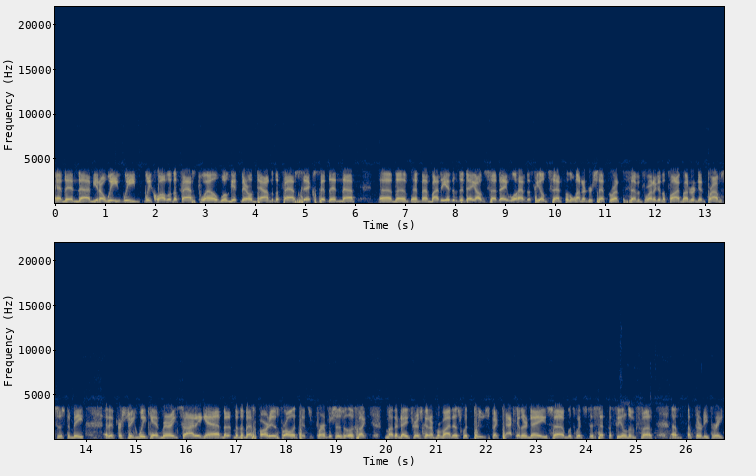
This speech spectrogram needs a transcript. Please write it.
And then uh, you know we we we qualify the fast 12. We'll get narrowed down to the fast six, and then uh, uh, the uh, by the end of the day on Sunday, we'll have the field set for the 100 set run, seventh running of the 500. It promises to be an interesting weekend, very exciting. Uh, but but the best part is, for all intents and purposes, it looks like Mother Nature is going to provide us with two spectacular days uh, with which to set the field of, uh, of, of 33.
